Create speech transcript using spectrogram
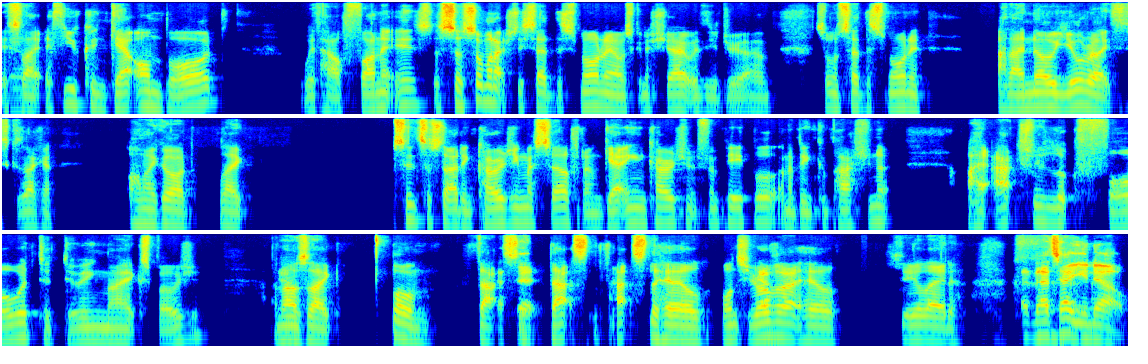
it's yeah. like if you can get on board with how fun it is so someone actually said this morning i was going to share it with you drew um, someone said this morning and i know you'll relate to this because i can oh my god like since i started encouraging myself and i'm getting encouragement from people and i've been compassionate i actually look forward to doing my exposure and I was like, boom, that's, that's it. it. That's that's the hill. Once you're yeah. over that hill, see you later. That's how you know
